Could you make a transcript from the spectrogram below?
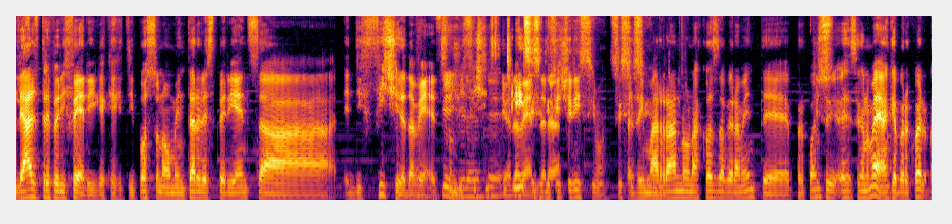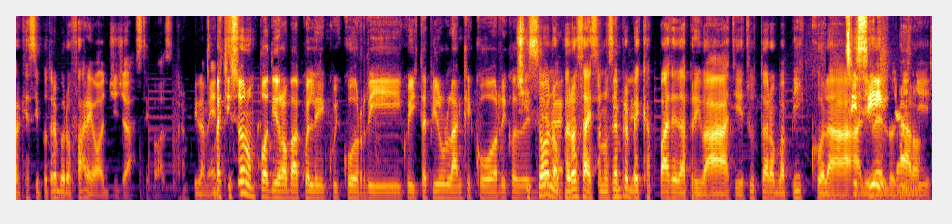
Le altre periferiche che ti possono aumentare l'esperienza è difficile da vendere, sono difficilissime sì. da Sì, sì, sì, vendere. difficilissimo. Sì, sì, sì. Rimarranno una cosa veramente per quanto sì. eh, secondo me anche per quello perché si potrebbero fare oggi già queste cose tranquillamente. Ma ci sono un po' di roba, quelle in cui corri, quei tapirullan che corri, cose Ci del sono, genere. però sai, sono sempre backuppate da privati, è tutta roba piccola Sì, a sì, livello chiaro. di...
